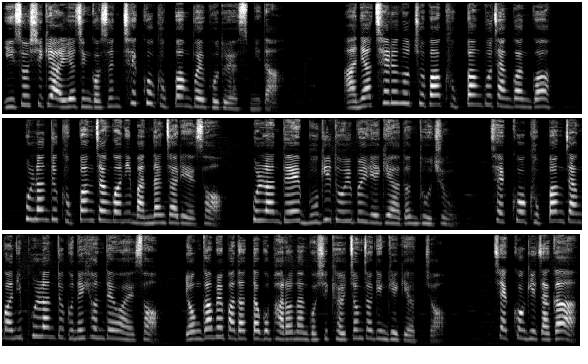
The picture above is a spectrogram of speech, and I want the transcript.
이 소식이 알려진 것은 체코 국방부의 보도였습니다. 아냐 체르노초바 국방부 장관과 폴란드 국방장관이 만난 자리에서 폴란드의 무기 도입을 얘기하던 도중 체코 국방장관이 폴란드군의 현대화에서 영감을 받았다고 발언한 것이 결정적인 계기였죠. 체코 기자가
